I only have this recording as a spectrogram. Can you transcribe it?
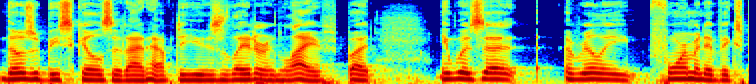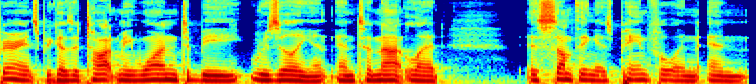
those would be skills that I'd have to use later in life, but it was a a really formative experience because it taught me one to be resilient and to not let as something as painful and, and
